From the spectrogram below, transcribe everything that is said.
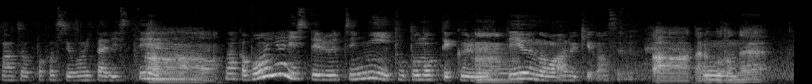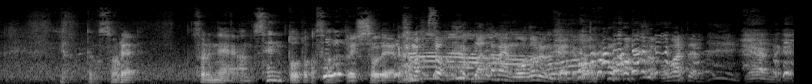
まあ、ちょっと星を見たりしてあなんかぼんやりしてるうちに整ってくるっていうのはある気がする、ああなるほどね、いやでもそれそれねあの銭湯とかそういうのと一緒で また前戻るんかいとか。思われたら嫌なんだけど。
